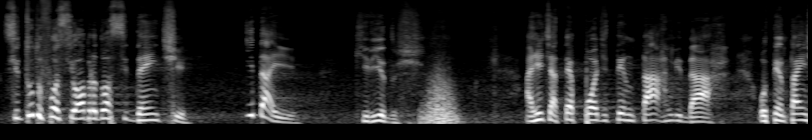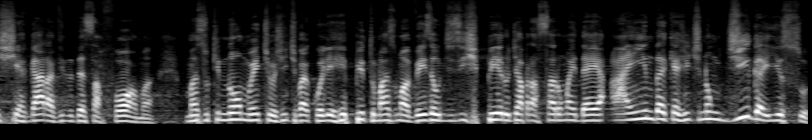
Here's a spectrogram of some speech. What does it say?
se tudo fosse obra do acidente, e daí, queridos? a gente até pode tentar lidar, ou tentar enxergar a vida dessa forma, mas o que normalmente a gente vai colher, repito mais uma vez, é o desespero de abraçar uma ideia, ainda que a gente não diga isso,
